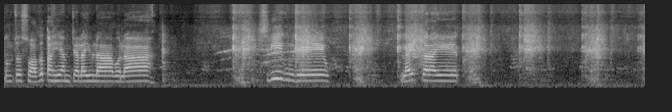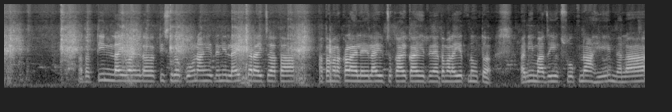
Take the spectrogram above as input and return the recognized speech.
तुमचं स्वागत आहे आमच्या लाईव्हला. बोला. श्री गुरुदेव. लाईक करा एक. आता तीन लाईव्ह आहेत. आता तिसरं कोण आहे त्यांनी लाईक करायचं आता. आता मला कळायलं आहे लाईव्हचं काय काय आहे ते. नाही आता मला येत नव्हतं. आणि माझं एक स्वप्न आहे मला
